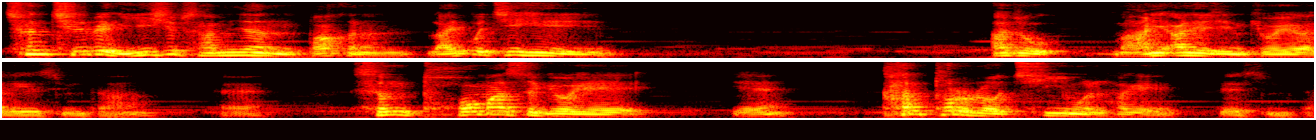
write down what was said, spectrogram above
1723년 바흐는 라이프치히 아주 많이 알려진 교회가 되겠습니다. 예, 성 토마스 교회에 칸토로로 취임을 하게 되었습니다.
